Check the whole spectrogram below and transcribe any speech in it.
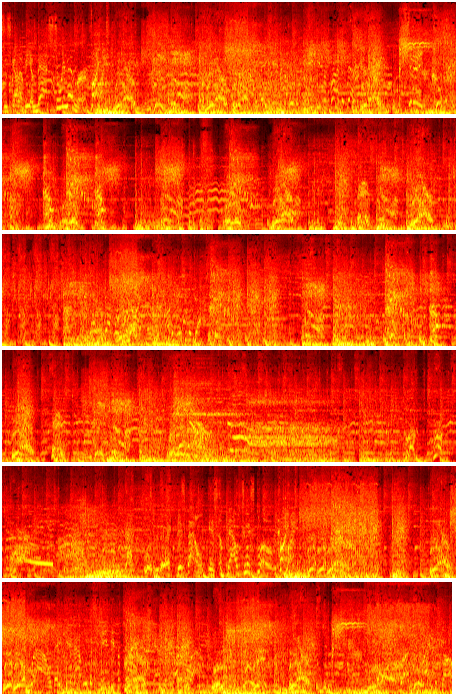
This is gonna be a match to remember. Fight! That was attack. is about to explode. Fight! Wow, they came out with a sneaky surprise attack after starting round. But you like to call?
